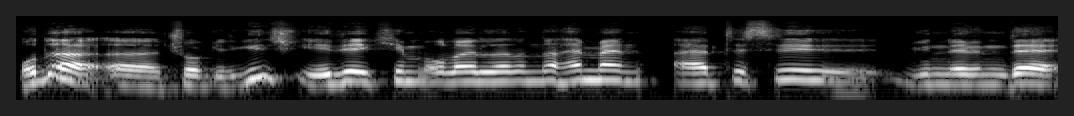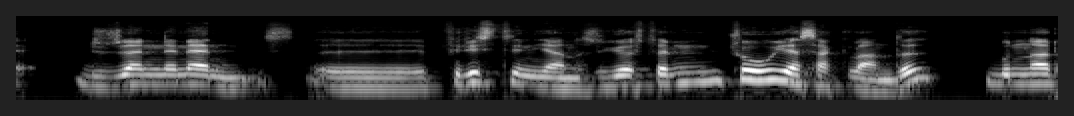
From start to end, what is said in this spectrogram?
O da e, çok ilginç. 7 Ekim olaylarından hemen ertesi günlerinde düzenlenen e, Filistin yanlısı gösterilerin çoğu yasaklandı. Bunlar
